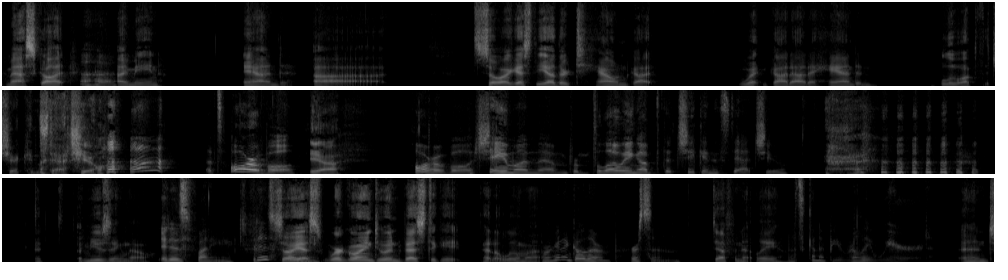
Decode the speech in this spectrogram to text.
mascot uh-huh. I mean, and uh, so I guess the other town got went got out of hand and blew up the chicken statue. That's horrible. yeah, Horrible. Shame on them for blowing up the chicken statue. It's amusing though. it is funny. It is So funny. yes, we're going to investigate Petaluma We're gonna go there in person. definitely, That's gonna be really weird. and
